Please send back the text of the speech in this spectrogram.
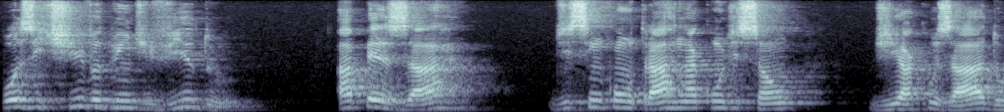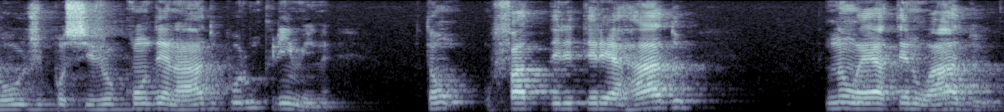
positiva do indivíduo apesar de se encontrar na condição de acusado ou de possível condenado por um crime. Né? Então, o fato dele ter errado não é atenuado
